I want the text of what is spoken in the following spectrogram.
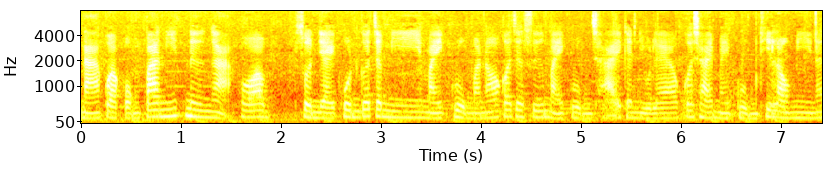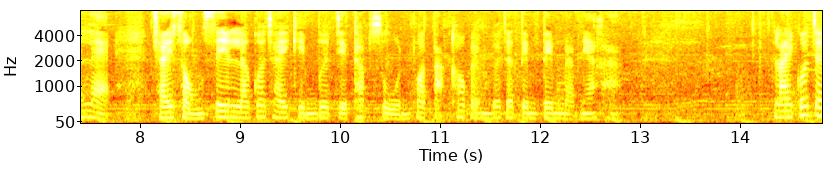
หนากว่าของป้านิดนึงอะ่ะ เพราะว่าส่วนใหญ่คนก็จะมีไหมกลุ่มอะเนาะก็จะซื้อไหมกลุ่มใช้กันอยู่แล้ว ก็ใช้ไหมกลุ่มที่เรามีนั่นแหละ ใช้สองเส้นแล้วก็ใช้เข็มเบอร์เจ็ดทับศูนย์พอตักเข้าไปมันก็จะเต็มเต็มๆแบบเนี้ยค่ะลายก็จะ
